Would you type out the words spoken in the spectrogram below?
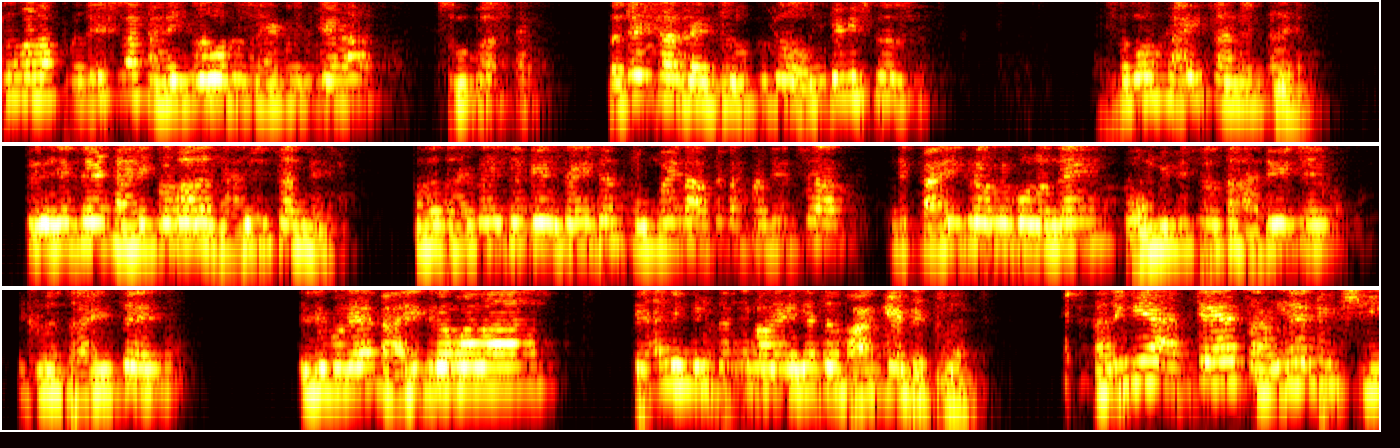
तुम्हाला प्रदेशला कार्यक्रम होता साहेबांच्या सोबत प्रदेशला जायचो कुठं होम मिनिस्टर्स समोर काहीच सांगत नाही. कार्यक्रमाला झाले चालले. मला साहेबांनी सगळे सांगितलं मुंबईला आपल्याला प्रदेशचा म्हणजे कार्यक्रम मी नाही. होम मिनिस्टरचा आदेश आहे. इकडे जायचंय. त्याच्यामुळे या कार्यक्रमाला त्या निमित्ताने मला येण्याचं भाग्य भेटलं. आणि मी आजच्या या चांगल्या दिवशी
